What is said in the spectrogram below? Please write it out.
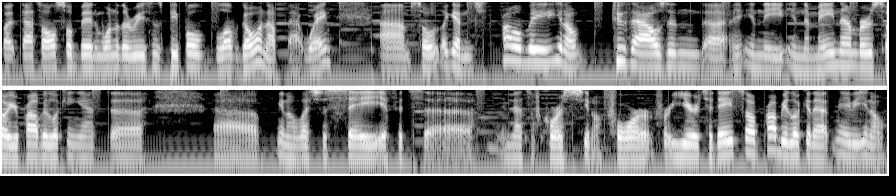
but that's also been one of the reasons people love going up that way um, so again, probably you know 2,000 uh, in the in the main numbers. So you're probably looking at uh, uh, you know let's just say if it's uh, and that's of course you know for for year to date. So probably looking at maybe you know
